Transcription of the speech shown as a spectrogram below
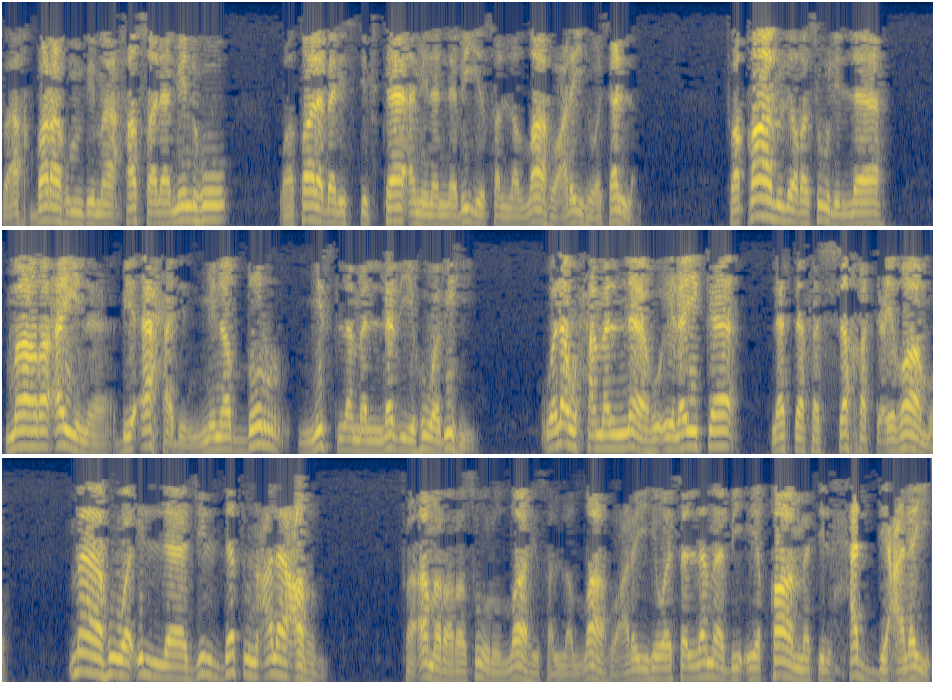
فأخبرهم بما حصل منه وطلب الاستفتاء من النبي صلى الله عليه وسلم. فقالوا لرسول الله ما رأينا بأحد من الضر مثل ما الذي هو به ولو حملناه إليك لتفسخت عظامه ما هو إلا جلدة على عظم. فأمر رسول الله صلى الله عليه وسلم بإقامة الحد عليه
